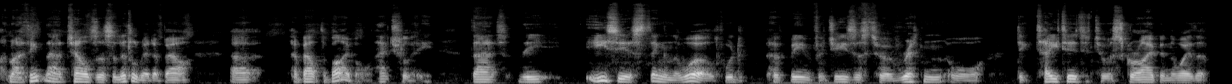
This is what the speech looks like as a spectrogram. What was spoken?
And I think that tells us a little bit about uh, about the Bible. Actually, that the easiest thing in the world would have been for Jesus to have written or dictated to a scribe in the way that,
